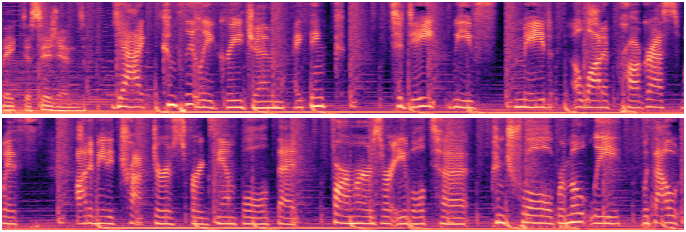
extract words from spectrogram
make decisions. Yeah, I completely agree, Jim. I think to date, we've made a lot of progress with automated tractors, for example, that farmers are able to control remotely without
